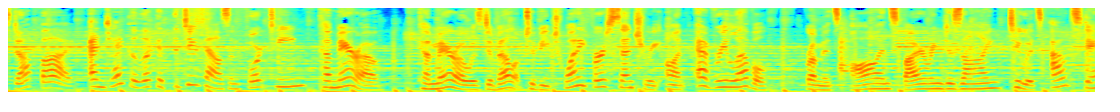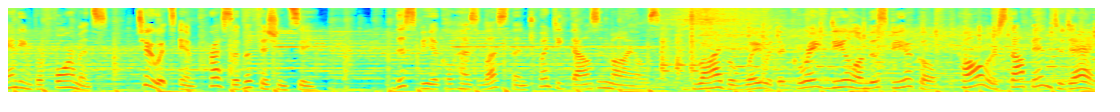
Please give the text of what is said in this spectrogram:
Stop by and take a look at the 2014 Camaro. Camaro was developed to be 21st century on every level, from its awe-inspiring design to its outstanding performance to its impressive efficiency. This vehicle has less than 20,000 miles. Drive away with a great deal on this vehicle. Call or stop in today.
